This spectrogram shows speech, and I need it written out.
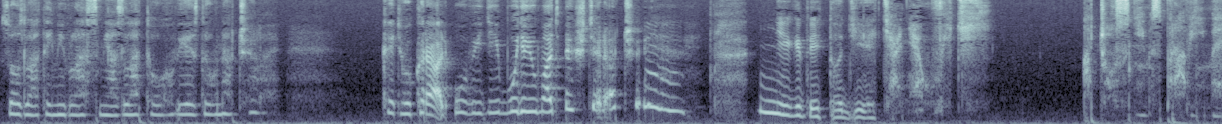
so zlatými vlasmi a zlatou hviezdou na čele. Keď ho kráľ uvidí, bude ju mať ešte radšej. Hmm. Nikdy to dieťa neuvidí. A čo s ním spravíme?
